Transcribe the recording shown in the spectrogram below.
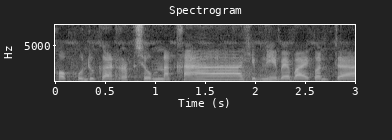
ขอบคุณทุกการรับชมนะคะ คลิปนี้บายบายก่อนจ้า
